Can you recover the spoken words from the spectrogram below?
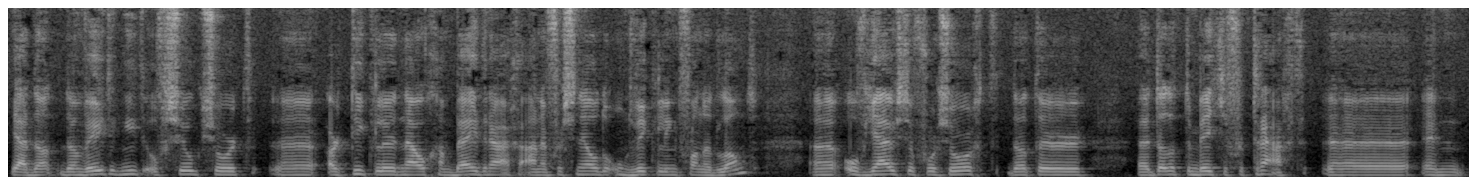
ja, dan, dan, weet ik niet of zulke soort artikelen nou gaan bijdragen aan een versnelde ontwikkeling van het land. of juist ervoor zorgt dat, er, dat het een beetje vertraagt. en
